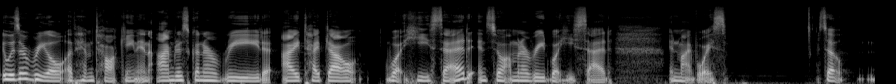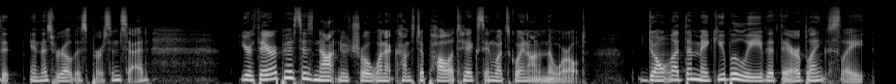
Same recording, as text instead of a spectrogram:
It was a reel of him talking, and I'm just gonna read. I typed out what he said, and so I'm gonna read what he said in my voice. So the, in this reel, this person said, "Your therapist is not neutral when it comes to politics and what's going on in the world." Don't let them make you believe that they're a blank slate.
